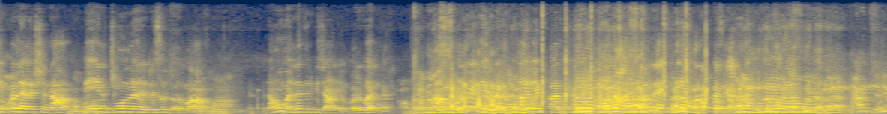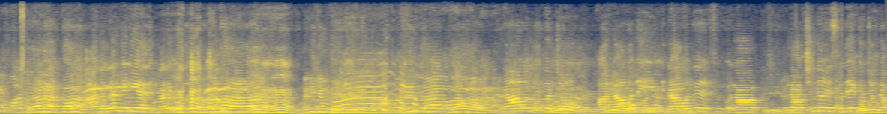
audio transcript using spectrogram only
ஏப்ரல் எலெக்ஷனா மே ஜூன்ல ரிசல்ட் வருமா? நவம்பர்ல திருப்பி ஜானி வருவாருங்க. பாருங்க. அதானே அர்த்தம்? அதெல்லாம் தெரியாது. நடிக்க முடியாது. நான் வந்து கொஞ்சம் நான் வந்து நான் வந்து நான் நான் சின்ன வயசுல இருந்தே கொஞ்சம் இந்த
